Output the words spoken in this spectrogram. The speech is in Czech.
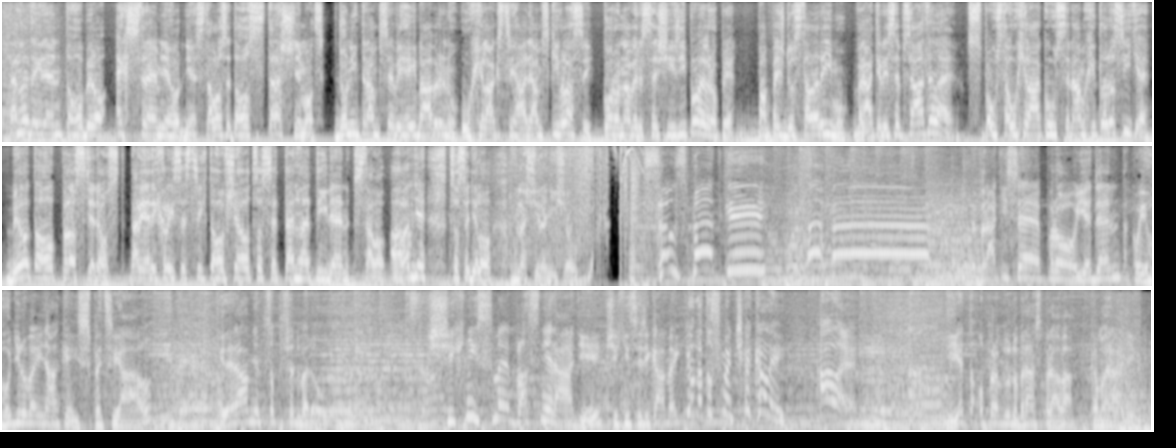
Tenhle týden toho bylo extrémně hodně, stalo se toho strašně moc. Donald Trump se vyhejbá Brnu, úchylák střihá dámský vlasy, koronavirus se šíří po Evropě, papež dostal rýmu, vrátili se přátelé, spousta uchyláků se nám chytlo do sítě. Bylo toho prostě dost. Tady je rychlej sestřih toho všeho, co se tenhle týden stalo. A hlavně, co se dělo v naší ranní show. Jsou zpátky! Vrátí se pro jeden takový hodinový nějaký speciál, kde nám něco předvedou. Všichni jsme vlastně rádi, všichni si říkáme, jo, na to jsme čekali, ale je to opravdu dobrá zpráva, kamarádi.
